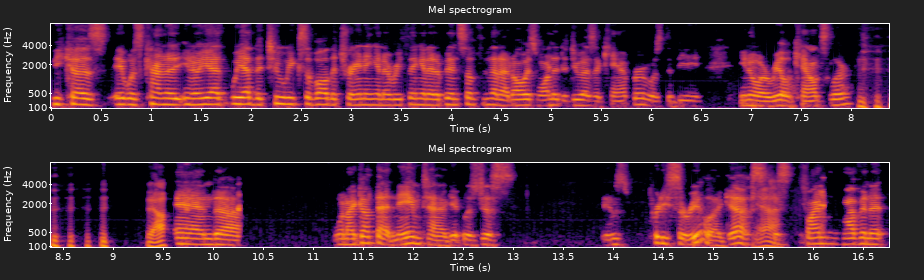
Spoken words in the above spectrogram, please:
Because it was kind of you know you had we had the two weeks of all the training and everything, and it had been something that I'd always wanted to do as a camper was to be you know a real counselor. yeah. And uh, when I got that name tag, it was just it was pretty surreal, I guess. Yeah. Just finally having it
